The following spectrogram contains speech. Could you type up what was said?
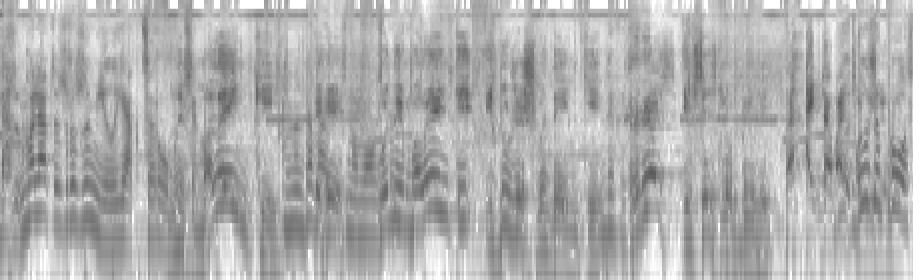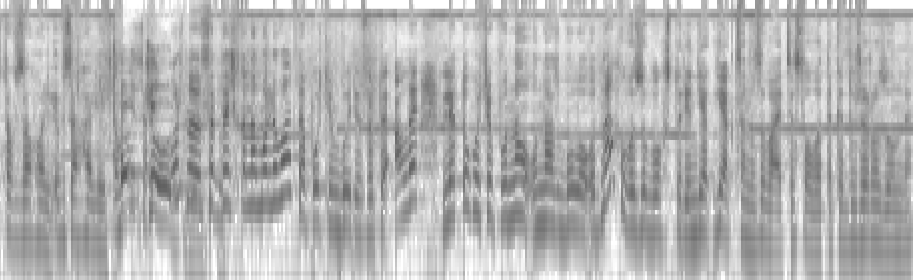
Так. маляти зрозуміли, як це Вони робиться. ж маленькі. Ну, давай візьмемо Вони маленькі і дуже швиденькі. Дивись. Раз і все зробили. Ай, давай Дуже просто взагалі, взагалі. Тому що можна? Сердечко намалювати, а потім вирізати. Але для того, щоб воно у нас було однаково з обох сторін, як, як це називається слово таке дуже розумне?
